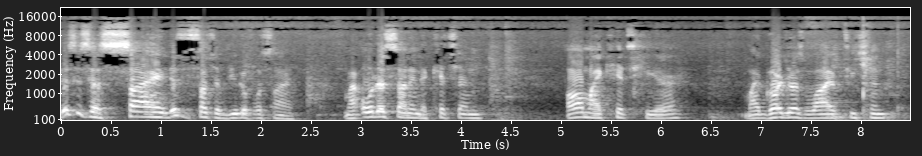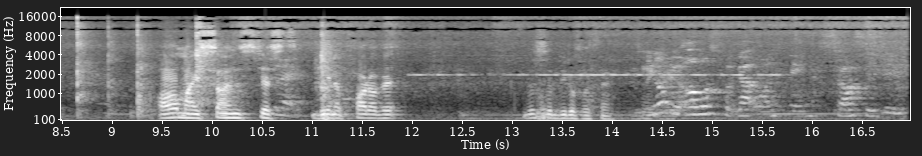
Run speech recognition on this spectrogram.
This is a sign. This is such a beautiful sign. My oldest son in the kitchen, all my kids here, my gorgeous wife teaching, all my sons just being a part of it. This is a beautiful thing. You know, we almost forgot one thing: sausages.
